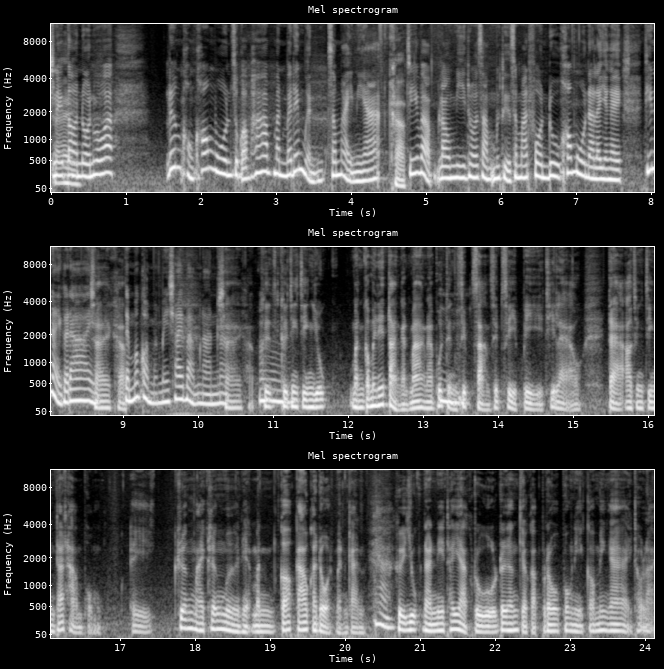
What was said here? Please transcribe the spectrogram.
ใช่ในตอนโน้นเพราะว่า เรื่องของข้อมูลสุขภาพมันไม่ได้เหมือนสมัยเนี้ยครับที่แบบเรามีโทรศัพท์มือถือสมาร์ทโฟนดูข้อมูลอะไรยังไง ที่ไหนก็ได้ใช่ครับแต่เมื่อก่อนมันไม่ใช่แบบนั้นนะใช่ครับคือคือจริง ๆ ยุคมันก็ไม่ได้ต่างกันมากนะ พูดถึง 13 14 ปีที่แล้ว แต่เอาจริง ๆ ถ้าถามผมไอ้เครื่องไม้เครื่องมือเนี่ยมันก็ก้าวกระโดดเหมือนกันค่ะคือยุคนั้นนี่ถ้าอยากรู้เรื่องเกี่ยวกับโรคพวกนี้ก็ไม่ง่ายเท่าไหร่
